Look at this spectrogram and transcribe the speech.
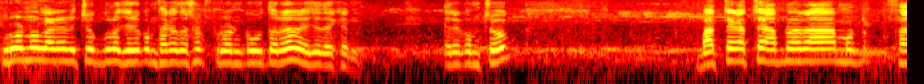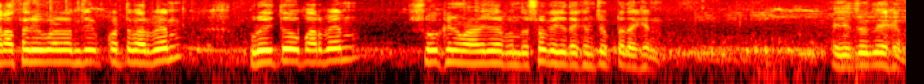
পুরনো লাইনের চোখগুলো যেরকম থাকে দর্শক, পুরান কৌতরের এই যে দেখেন, এরকম চোখ। বাচ্চা কাচ্চা আপনারা সারাসারি করতে পারবেন পুরোইতেও পারবেন, শৌখিন বানাতে পারবেন দর্শক, এই যে দেখেন, চোখটা দেখেন। এই যে চোখ দেখেন,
